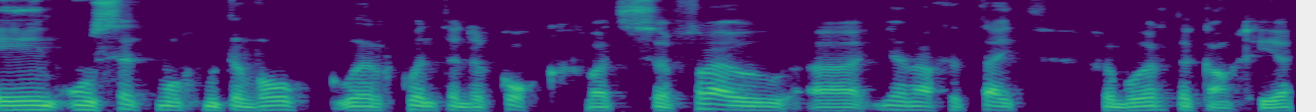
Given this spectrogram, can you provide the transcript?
En ons sit nog met 'n wolk oor Quentin de Kok wat se vrou uh enige tyd geboorte kan gee.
